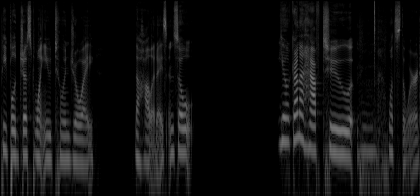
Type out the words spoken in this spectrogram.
people just want you to enjoy the holidays. And so you're going to have to, what's the word?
